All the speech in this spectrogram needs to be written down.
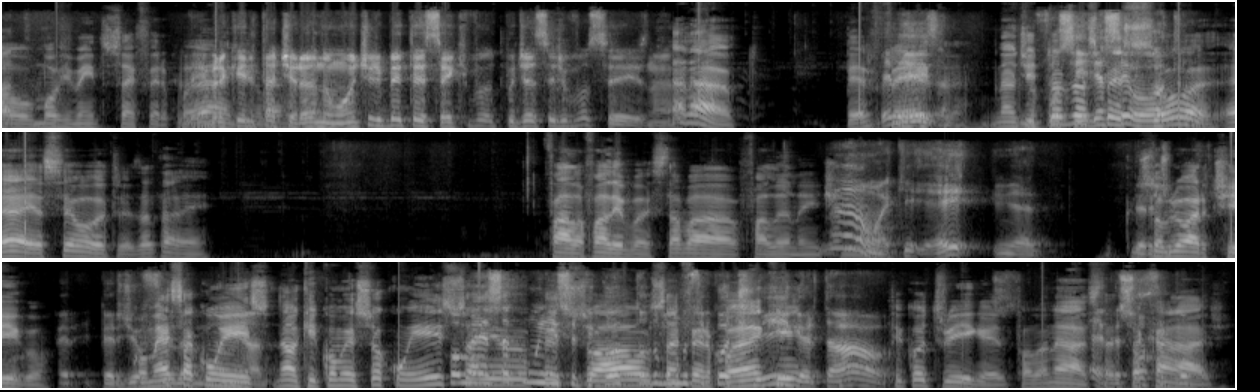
Exato. o movimento Cypherpunk. Lembra que ele tá tirando um monte de BTC que podia ser de vocês, né? Não, não. Perfeito. Beleza. Não, de Não todas fosse as ele, ia ser outro. pessoas. É, ia ser outro, exatamente. Fala, fala, Evan. Você estava falando aí. Não, é que. É, é, perdi- sobre o artigo. per- perdi o Começa com isso. Não, que começou com isso. Começa com o isso, ficou, pessoal, todo mundo ficou Cypherpunk, trigger e tal. ficou trigger. Falou, não, você É, tá de pessoal ficou- sacanagem.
